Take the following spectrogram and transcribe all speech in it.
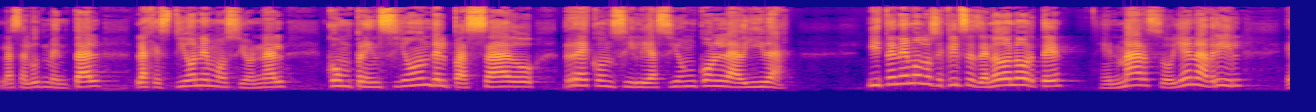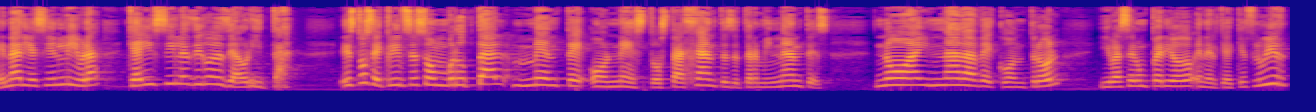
la salud mental, la gestión emocional, comprensión del pasado, reconciliación con la vida. Y tenemos los eclipses de Nodo Norte en marzo y en abril, en Aries y en Libra, que ahí sí les digo desde ahorita. Estos eclipses son brutalmente honestos, tajantes, determinantes. No hay nada de control y va a ser un periodo en el que hay que fluir.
